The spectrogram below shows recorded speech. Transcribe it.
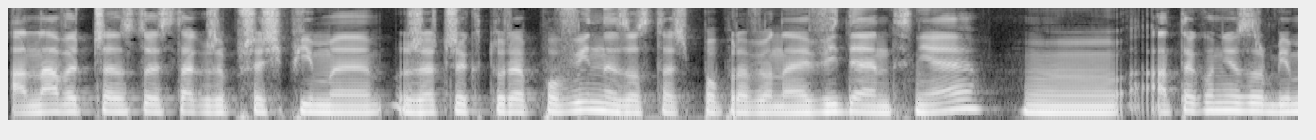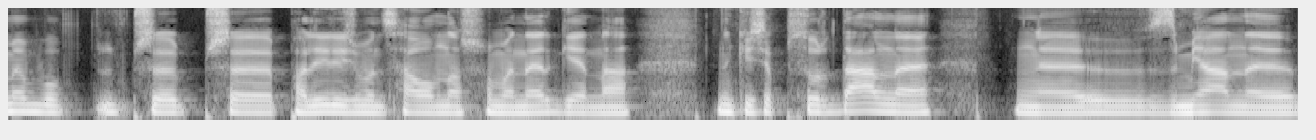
A nawet często jest tak, że prześpimy rzeczy, które powinny zostać poprawione ewidentnie, yy, a tego nie zrobimy, bo prze, przepaliliśmy całą naszą energię na jakieś absurdalne yy, zmiany,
